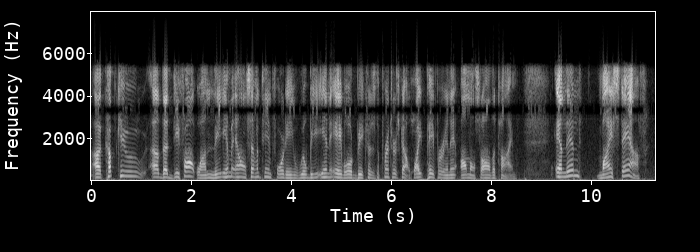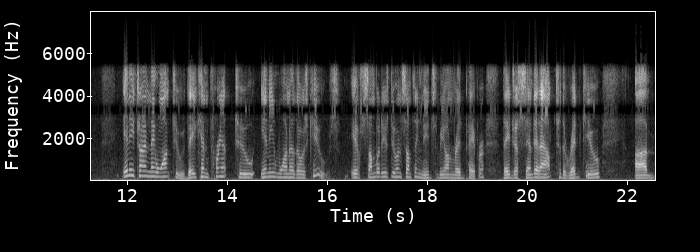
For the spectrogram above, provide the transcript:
Uh, cup queue, uh, the default one, the ML1740, will be enabled because the printer's got white paper in it almost all the time. And then my staff, anytime they want to, they can print to any one of those queues. If somebody's doing something needs to be on red paper, they just send it out to the red queue um,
